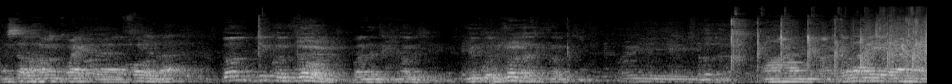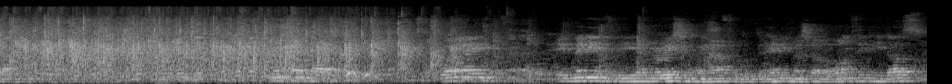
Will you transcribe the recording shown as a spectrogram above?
mashallah, haven't quite uh, followed that. Don't be controlled by the technology. You control the technology. Um, what I, uh, what I, in many of the admiration we have for Dr. Hany, mashallah, one thing he does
